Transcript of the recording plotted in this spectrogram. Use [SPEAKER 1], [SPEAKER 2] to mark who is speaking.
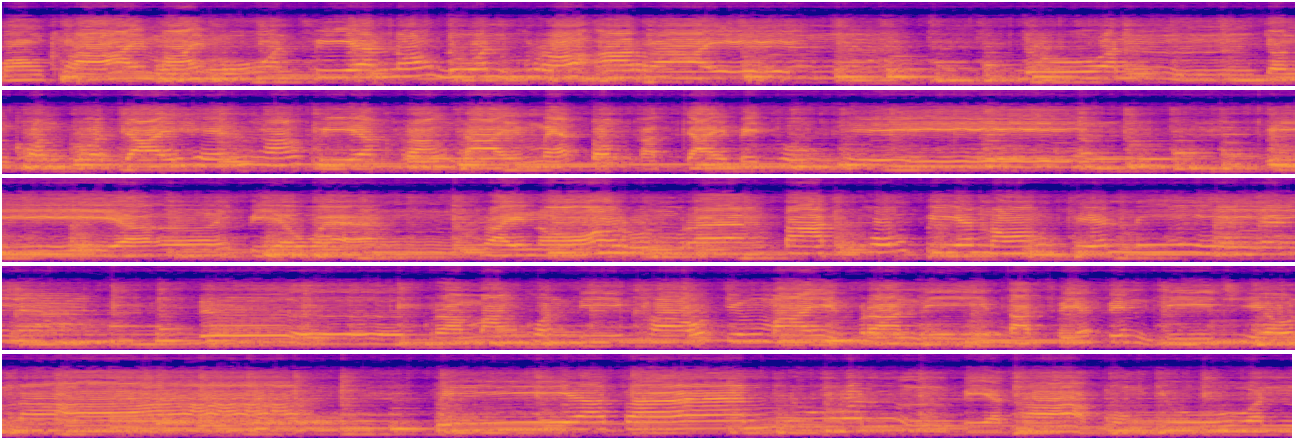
[SPEAKER 1] มองคลายหมายมวนเปียน้องดวนเพราะอะไรดวนจนคนกลัวใจเห็นหางเปียครั้งใดแม้ตกกับใจไปทุกทีเปียเอ้ยเปียแหวงใครหนอรุนแรงตัดผมเปียน้องเสียนี้ดื้อกระมังคนดีเขาจึงไม่ปราณีตัดเสียสิ้นดีเชียวนาเปียแสนดวนเปี ยท่าคงยวน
